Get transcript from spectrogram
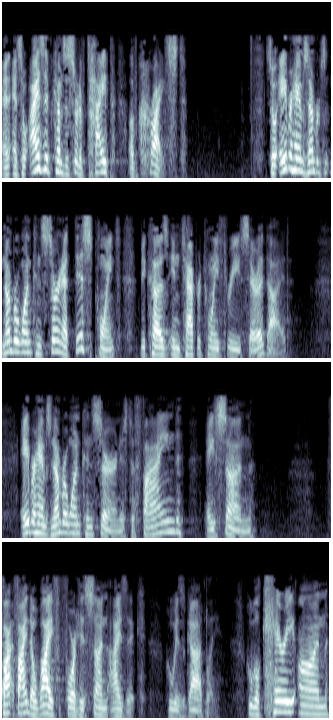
And, and so Isaac becomes a sort of type of Christ. So Abraham's number, number one concern at this point, because in chapter 23 Sarah died, Abraham's number one concern is to find a son, fi- find a wife for his son Isaac who is godly, who will carry on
